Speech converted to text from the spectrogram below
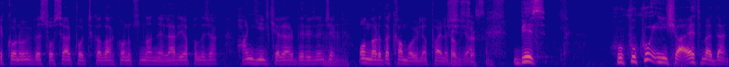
Ekonomi ve sosyal politikalar konusunda neler yapılacak, hangi ilkeler belirlenecek onları da kamuoyuyla paylaşacağız. Biz hukuku inşa etmeden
